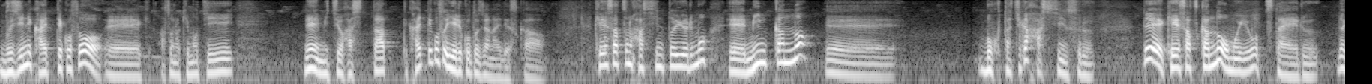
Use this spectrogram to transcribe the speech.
無事に帰ってこそ、えー、その気持ちいい、ね、道を走ったって帰ってこそ言えることじゃないですか。警察の発信というよりも、えー、民間の、えー、僕たちが発信するで警察官の思いを伝えるだ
